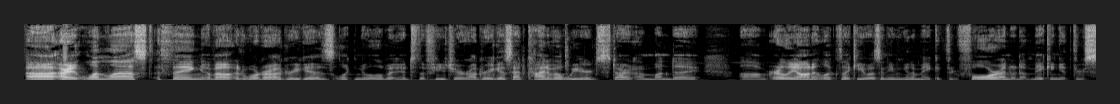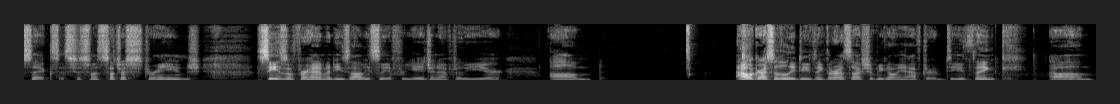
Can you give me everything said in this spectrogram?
uh, all right, one last thing about Eduardo Rodriguez looking a little bit into the future. Rodriguez had kind of a weird start on Monday. Um, early on, it looked like he wasn't even going to make it through four. Ended up making it through six. It's just such a strange season for him, and he's obviously a free agent after the year. Um, how aggressively do you think the Red Sox should be going after him? Do you think Um,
